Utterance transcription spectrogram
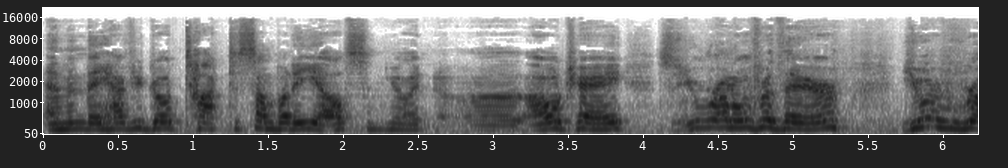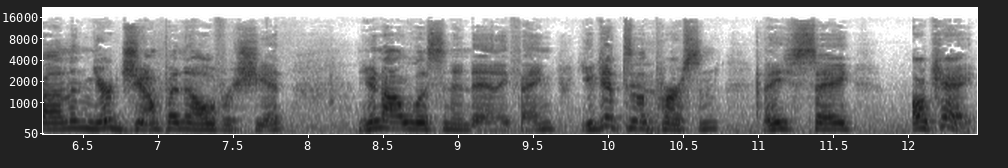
and then they have you go talk to somebody else and you're like uh, okay. So you run over there you're running you're jumping over shit you're not listening to anything you get to the person they say okay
